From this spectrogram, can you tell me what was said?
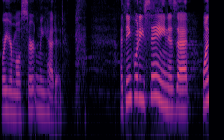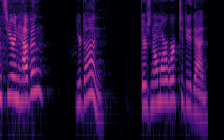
where you're most certainly headed. I think what he's saying is that once you're in heaven, you're done. There's no more work to do then.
